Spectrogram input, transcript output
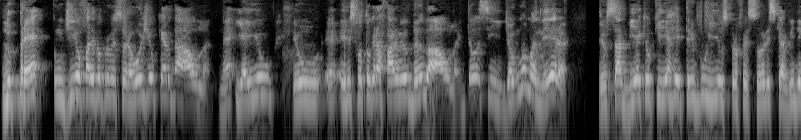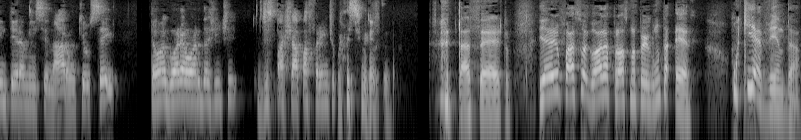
No pré, um dia eu falei para a professora, hoje eu quero dar aula, né? E aí eu, eu, é, eles fotografaram eu dando a aula. Então, assim, de alguma maneira, eu sabia que eu queria retribuir os professores que a vida inteira me ensinaram o que eu sei. Então, agora é a hora da gente despachar para frente o conhecimento. Tá certo. E aí eu faço agora a próxima pergunta é: o que é venda?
